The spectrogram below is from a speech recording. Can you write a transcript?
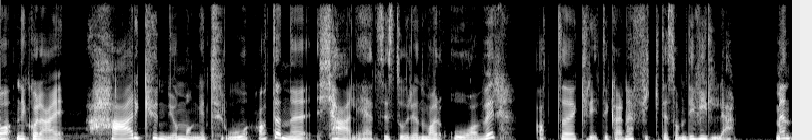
Og Nikolai, her kunne jo mange tro at denne kjærlighetshistorien var over. At kritikerne fikk det som de ville. Men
